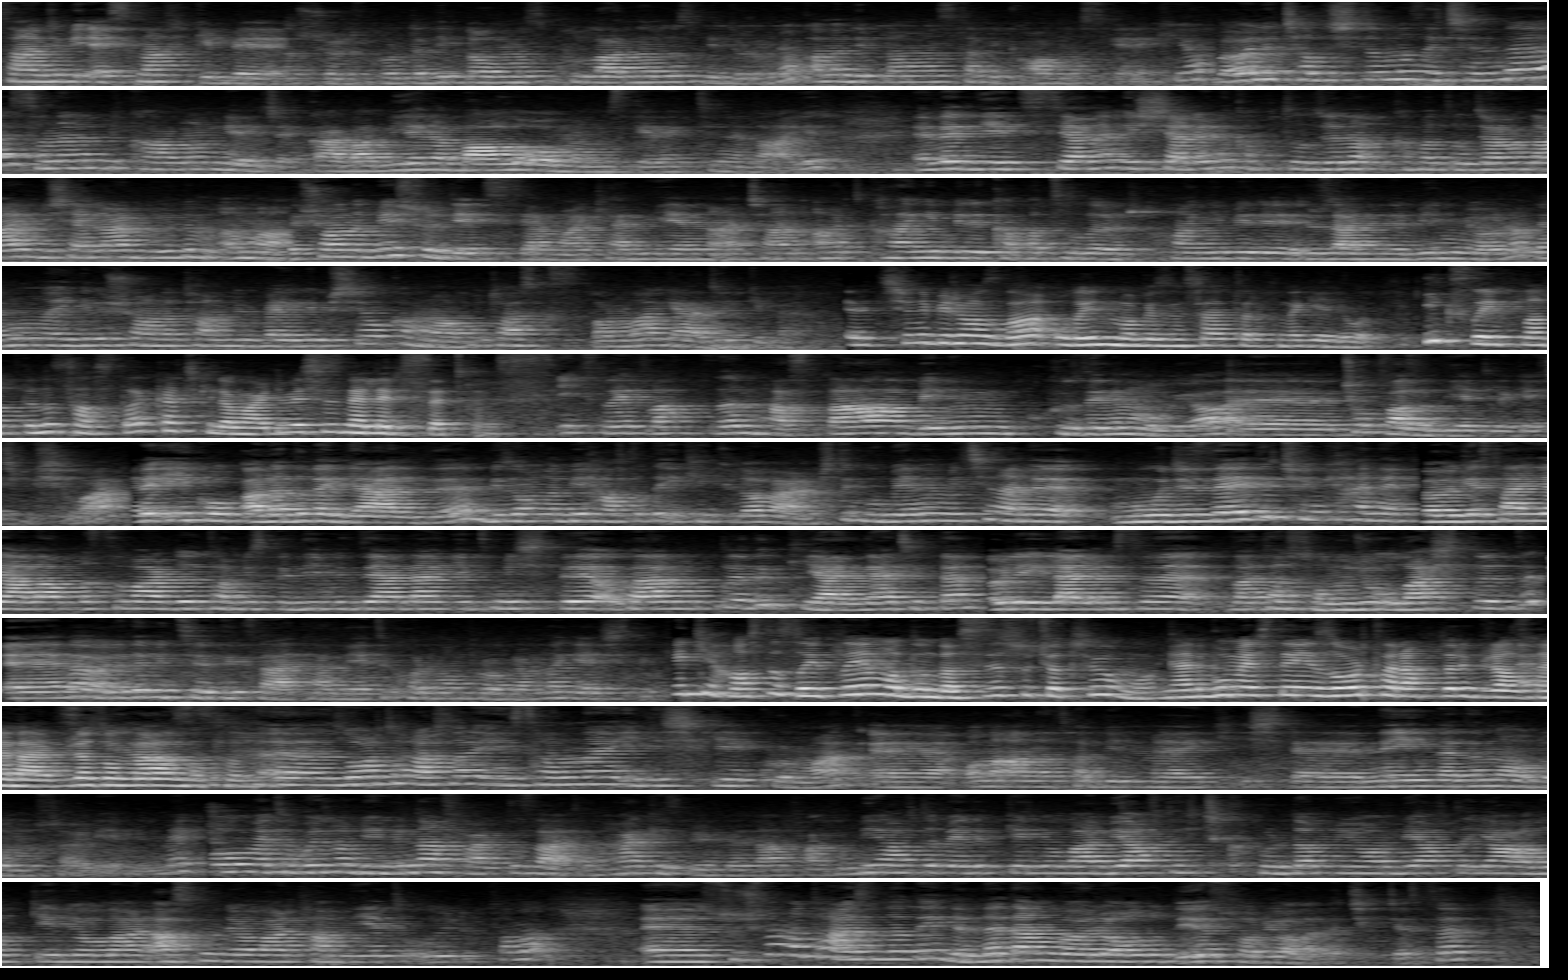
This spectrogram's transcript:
Sadece bir esnaf gibi çalışıyoruz burada. Diplomamız kullandığımız bir durum yok ama diplomamız tabii ki olması gerekiyor. Böyle çalıştığımız için de sanırım bir kanun gelecek galiba. Bir yere bağlı olmamız gerektiğine dair. Ve diyetisyenlerin iş yerlerinin kapatılacağına, kapatılacağına dair bir şeyler duydum ama şu anda bir sürü diyetisyen var kendi yerini açan. Artık hangi biri kapatılır, hangi biri düzenlenir bilmiyorum. Bununla ilgili şu anda tam bir belli bir şey yok ama bu tarz kısıtlamalar gelecek gibi. Evet şimdi biraz da olayın magazinsel tarafına geliyorum. İlk zayıflattığınız hasta kaç kilo vardı ve siz neler hissettiniz? İlk zayıflattığım hasta benim kuzenim oluyor. Ee, çok fazla diyetle geçmişi var. Ve ilk o aradı ve geldi. Biz onunla bir haftada 2 kilo vermiştik. Bu benim için hani mucizeydi çünkü hani bölgesel yağlanması vardı. Tam istediğimiz yerden gitmişti. O kadar mutluyduk ki yani gerçekten öyle ilerlemesine zaten sonuca ulaştırdık. Ee, ve öyle de bitirdik zaten diyeti koruma programına geçtik. Peki hasta zayıflayamadığında size suç atıyor mu? Yani bu mesleğin zor tarafları biraz Evet, neler? Biraz onları biraz, anlatalım. e, zor tarafları insanla ilişki kurmak, e, ona anlatabilmek, işte neyin neden olduğunu söyleyebilmek. Çoğu metabolizma birbirinden farklı zaten. Herkes birbirinden farklı. Bir hafta verip geliyorlar, bir hafta hiç kıpırdamıyor, bir hafta yağ alıp geliyorlar. Aslında diyorlar tam diyete uyduk falan. E, suçlama tarzında değil de neden böyle oldu diye soruyorlar açıkçası.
